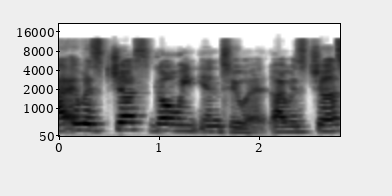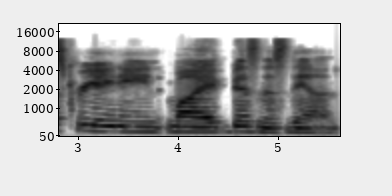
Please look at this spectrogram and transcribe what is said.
I was just going into it. I was just creating my business then.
